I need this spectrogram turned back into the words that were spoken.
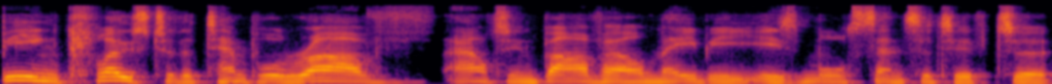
being close to the temple. Rav out in Bavel maybe is more sensitive to,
